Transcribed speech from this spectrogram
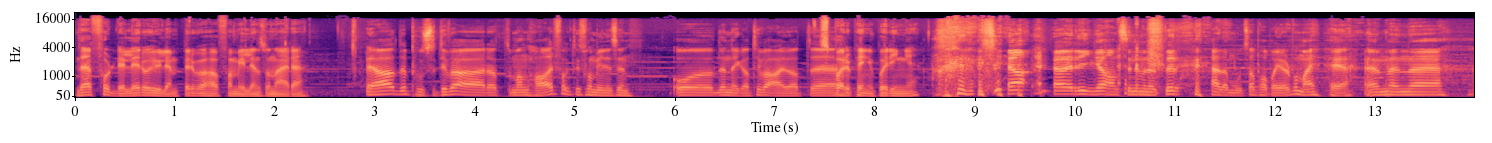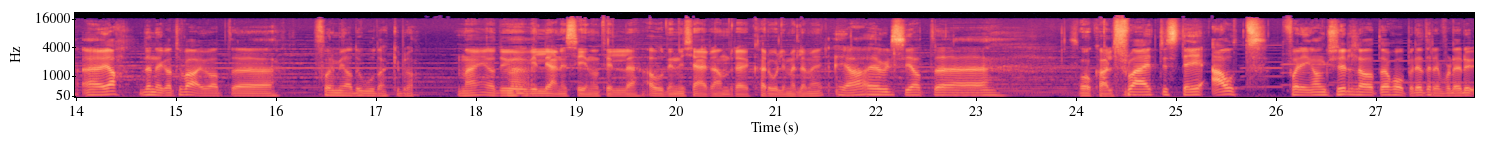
Det er fordeler og ulemper ved å ha familien så nære. Ja, det positive er at man har faktisk familien sin. Og det negative er jo at eh, Spare penger på å ringe. ja, jeg ringer hans sine minutter. Nei, det er motsatt. Pappa gjør det på meg. Eh, Men eh, eh, ja, det negative er jo at eh, for mye av det gode er ikke bra. Nei, og du vil gjerne si noe til alle dine kjære andre Karoli-medlemmer. Ja, jeg vil si at eh, Og Carlsen. Try to stay out, for en gangs skyld. Og at jeg håper jeg treffer dere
